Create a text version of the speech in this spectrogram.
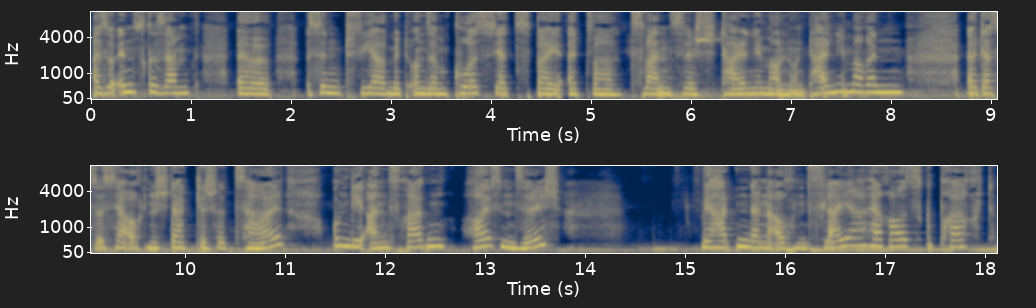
Also insgesamt äh, sind wir mit unserem Kurs jetzt bei etwa 20 Teilnehmern und Teilnehmerinnen. Äh, das ist ja auch eine stattliche Zahl. Und die Anfragen häufen sich. Wir hatten dann auch einen Flyer herausgebracht,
